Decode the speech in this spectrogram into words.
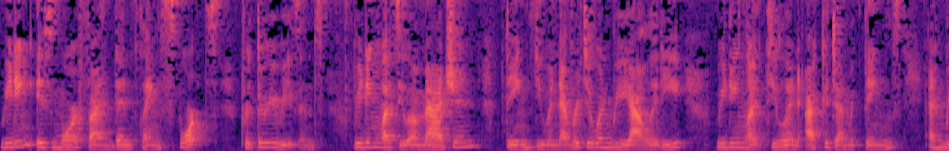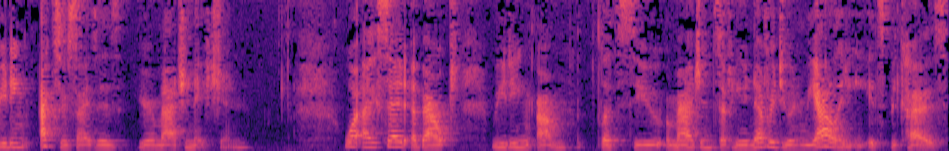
reading is more fun than playing sports for three reasons. Reading lets you imagine things you would never do in reality, reading lets you learn academic things, and reading exercises your imagination. What I said about reading um, lets you imagine stuff you never do in reality, it's because,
